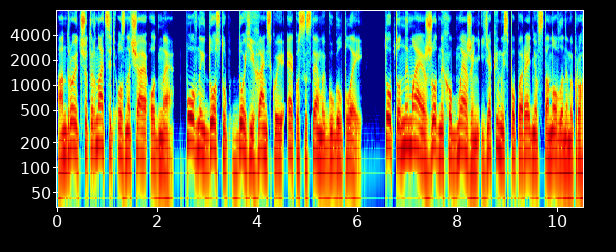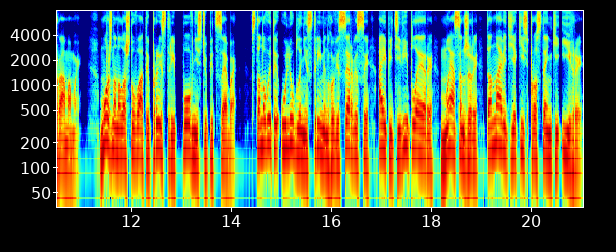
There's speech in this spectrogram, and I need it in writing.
Android 14 означає одне – повний доступ до гігантської екосистеми Google Play. Тобто немає жодних обмежень якимись попередньо встановленими програмами. Можна налаштувати пристрій повністю під себе, встановити улюблені стрімінгові сервіси, IPTV-плеєри, месенджери та навіть якісь простенькі ігри.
